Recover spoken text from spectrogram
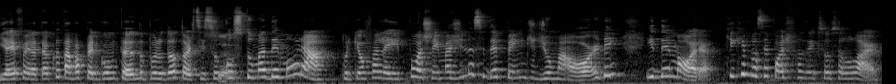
E aí foi até o que eu tava perguntando pro doutor, se isso Certo. costuma demorar. Porque eu falei, poxa, imagina se depende de uma ordem e demora. O que, que você pode fazer com seu celular?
